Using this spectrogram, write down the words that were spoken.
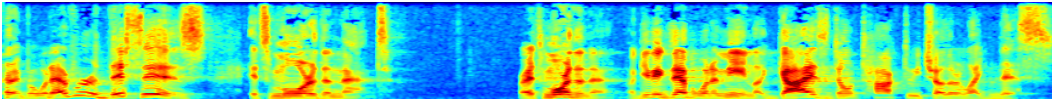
Right? But whatever this is, it's more than that. Right? It's more than that. I'll give you an example of what I mean. Like guys don't talk to each other like this.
